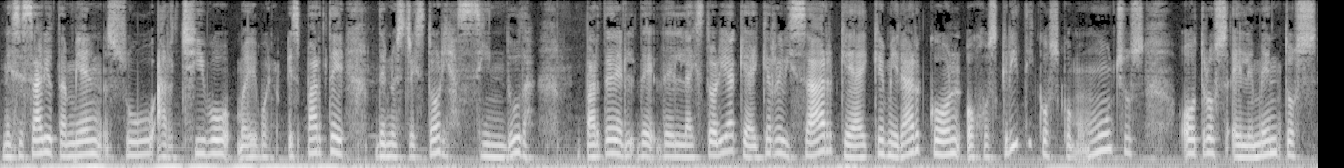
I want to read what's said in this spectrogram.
necesario también su archivo, eh, bueno, es parte de nuestra historia, sin duda. Parte de, la historia que hay que revisar, que hay que mirar con ojos críticos, como muchos otros elementos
